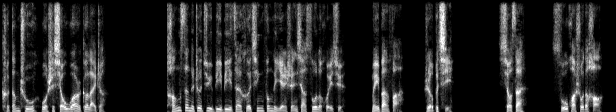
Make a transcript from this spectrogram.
可当初我是小五二哥来着。唐三的这句 “bb” 在何清风的眼神下缩了回去，没办法，惹不起。小三，俗话说得好。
